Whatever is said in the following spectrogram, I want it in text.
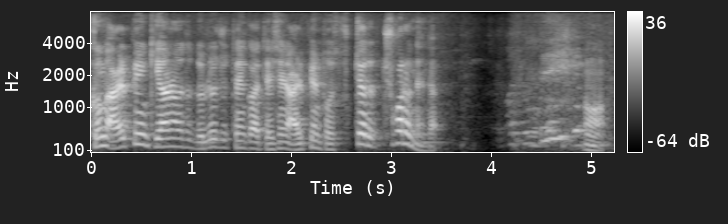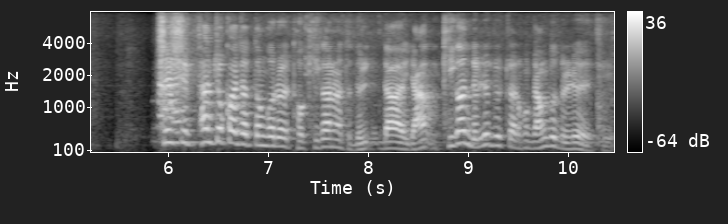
그럼 RPM 기한으로 늘려줄 테니까 대신에 RPM 더 숙제를 추가로 낸다 네. 어 73초까지 했던 거를 더 기간을 더 늘, 나 양, 기간 늘려줬잖아. 그럼 양도 늘려야지.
